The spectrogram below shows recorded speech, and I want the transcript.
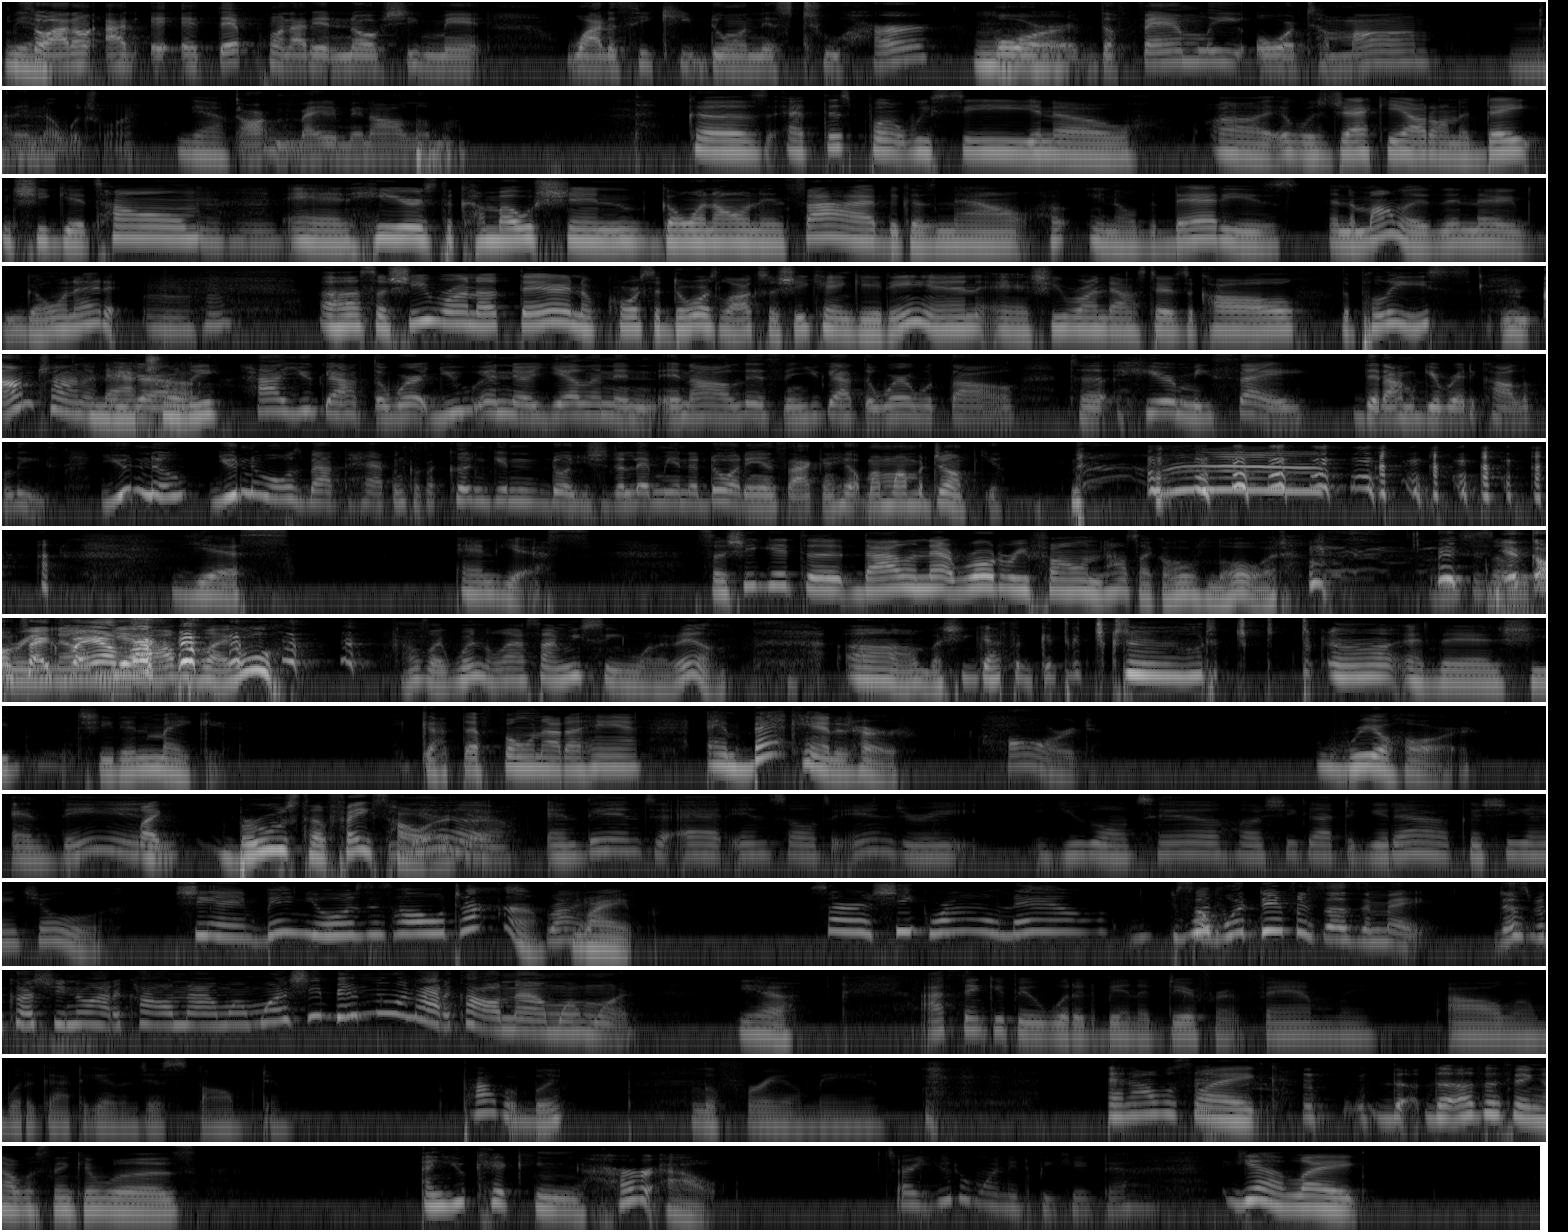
Yeah. So I don't. I, a- at that point, I didn't know if she meant, "Why does he keep doing this to her, Mm-hmm. or the family, or to mom?" I Mm-hmm. didn't know which one, yeah. or maybe it may have been all of them. Because at this point, we see, you know, uh, it was Jacky out on a date and she gets home and here's the commotion going on inside because now, you know, the daddy is and the mama is in there going at it. Mm-hmm. Uh, so she run up there and of course the door's locked so she can't get in and she run downstairs to call the police. I'm trying to Naturally. figure out how you got the word you in there yelling and, and all this, and you got the wherewithal to hear me say that I'm getting ready to call the police. You knew, you knew it was about to happen because I couldn't get in the door. You should have let me in the door then, so I can help my mama jump you. Yes. And yes. So she get to dialing that rotary phone and I was like, oh Lord. It's gonna take numbers. forever. yeah, I was like, ooh. I was like, when the last time you seen one of them? Um, but she got the uh, and then she she didn't make it. He got that phone out of hand and backhanded her hard real hard, and then like bruised her face hard. yeah. Yeah. and then to add insult to injury you gonna tell her she got to get out because she ain't yours she ain't been yours this whole time Right. Right. sir she grown now So what difference does it make? Just because she know how to call 911, she been knowing how to call 911. Yeah. I think if it would have been a different family, all of them would have got together and just stomped him. Probably. Little frail man. And I was like, the the other thing I was thinking was, and you kicking her out. Sir, you the one need to be kicked out. Yeah, like,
